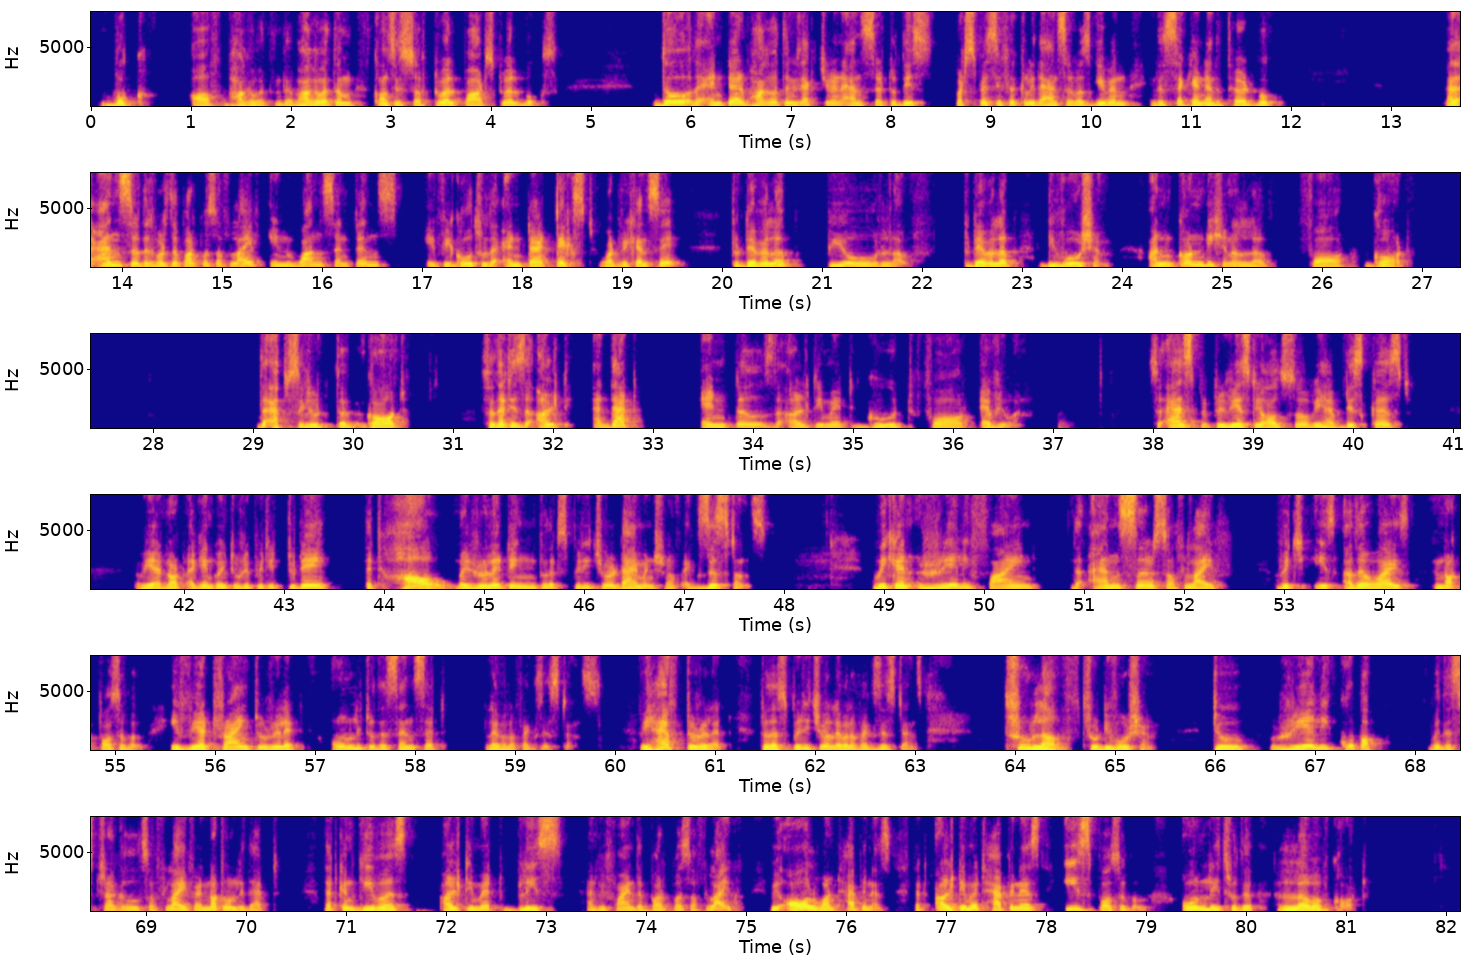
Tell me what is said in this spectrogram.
book of Bhagavatam. The Bhagavatam consists of 12 parts, 12 books. Though the entire Bhagavatam is actually an answer to this, but specifically the answer was given in the second and the third book. And the answer that what's the purpose of life? In one sentence, if we go through the entire text, what we can say? To develop pure love, to develop devotion, unconditional love for God. The absolute the God. So that is the ultimate, and that entails the ultimate good for everyone. So, as previously also we have discussed, we are not again going to repeat it today, that how, by relating to that spiritual dimension of existence, we can really find the answers of life, which is otherwise not possible if we are trying to relate only to the sensate level of existence. We have to relate to the spiritual level of existence through love, through devotion, to really cope up with the struggles of life. And not only that, that can give us ultimate bliss and we find the purpose of life. We all want happiness. That ultimate happiness is possible only through the love of God.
